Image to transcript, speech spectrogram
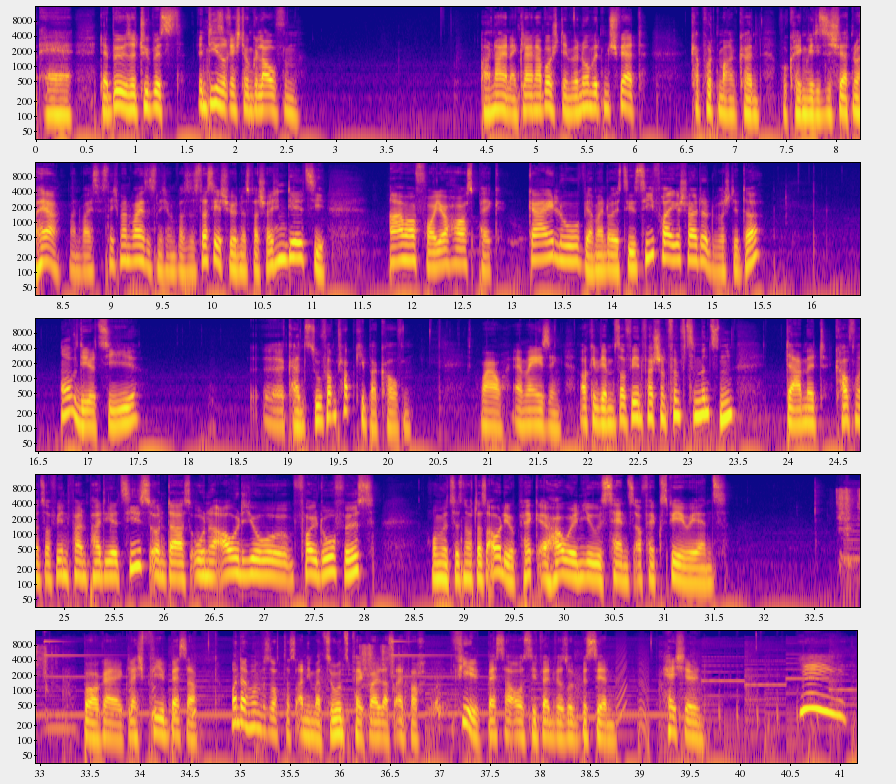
Äh, der böse Typ ist in diese Richtung gelaufen. Oh nein, ein kleiner Busch, den wir nur mit dem Schwert kaputt machen können. Wo kriegen wir dieses Schwert nur her? Man weiß es nicht, man weiß es nicht. Und was ist das hier Schönes? Wahrscheinlich ein DLC. Armor for your horse pack. Geilo. Wir haben ein neues DLC freigeschaltet. Und was steht da? Oh, DLC äh, kannst du vom Shopkeeper kaufen. Wow, amazing. Okay, wir haben jetzt auf jeden Fall schon 15 Münzen. Damit kaufen wir uns auf jeden Fall ein paar DLCs und da es ohne Audio voll doof ist, holen wir uns jetzt noch das Audio-Pack. A whole new sense of experience. Boah, geil, gleich viel besser. Und dann holen wir uns noch das Animationspack, weil das einfach viel besser aussieht, wenn wir so ein bisschen hecheln. Yay!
